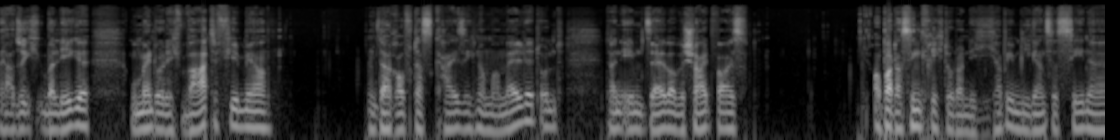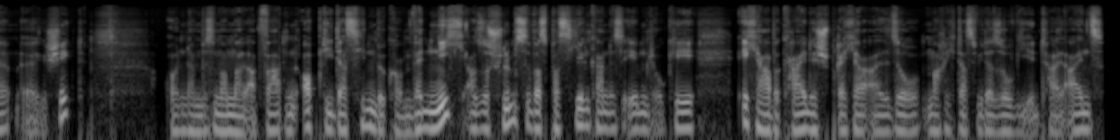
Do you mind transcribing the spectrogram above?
also ich überlege im Moment oder ich warte vielmehr darauf, dass Kai sich nochmal meldet und dann eben selber Bescheid weiß, ob er das hinkriegt oder nicht. Ich habe ihm die ganze Szene äh, geschickt und dann müssen wir mal abwarten, ob die das hinbekommen. Wenn nicht, also das Schlimmste, was passieren kann, ist eben, okay, ich habe keine Sprecher, also mache ich das wieder so wie in Teil 1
